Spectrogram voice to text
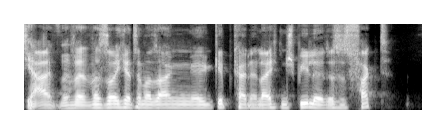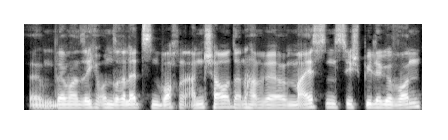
ja, w- was soll ich jetzt immer sagen? Äh, Gibt keine leichten Spiele, das ist Fakt. Ähm, wenn man sich unsere letzten Wochen anschaut, dann haben wir meistens die Spiele gewonnen.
